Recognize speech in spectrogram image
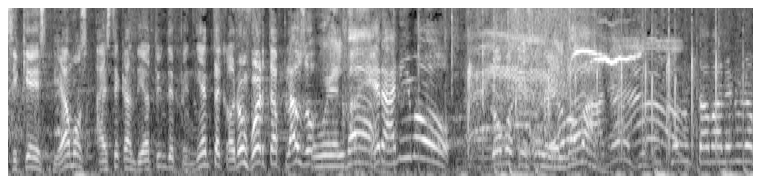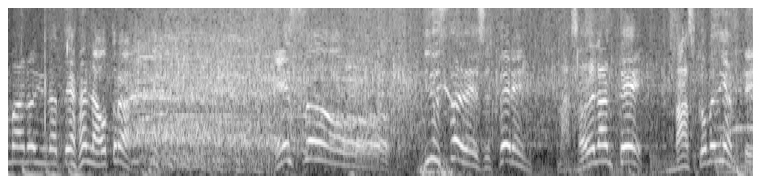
Así que despidamos a este candidato independiente con un fuerte aplauso. Vuelva. ¡Era ánimo! Como si nosotros con un tamal en una mano y una teja en la otra. ¡Eso! Y ustedes esperen, más adelante, más comediante.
